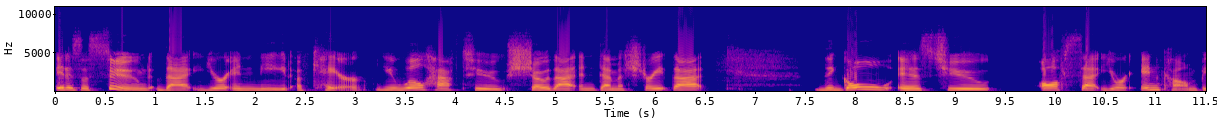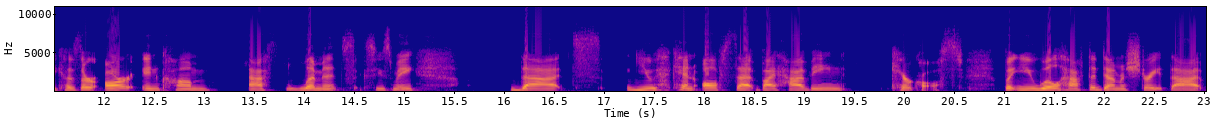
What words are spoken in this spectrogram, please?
it is assumed that you're in need of care. You will have to show that and demonstrate that. The goal is to offset your income because there are income limits, excuse me, that you can offset by having care cost. But you will have to demonstrate that.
